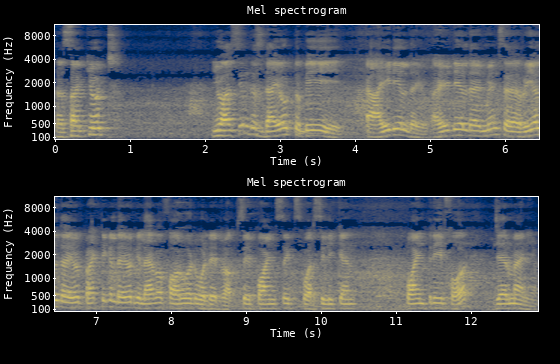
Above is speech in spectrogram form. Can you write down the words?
The circuit, you assume this diode to be a Uh, ideal diode. Ideal diode means a real diode, practical diode will have a forward voltage drop, say 0.6 for silicon, 0.3 for germanium.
